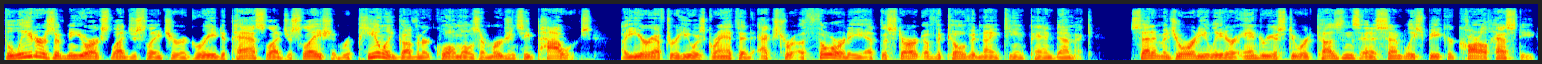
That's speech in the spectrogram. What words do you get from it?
The leaders of New York's legislature agreed to pass legislation repealing Governor Cuomo's emergency powers a year after he was granted extra authority at the start of the COVID 19 pandemic. Senate Majority Leader Andrea Stewart Cousins and Assembly Speaker Carl Heastie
